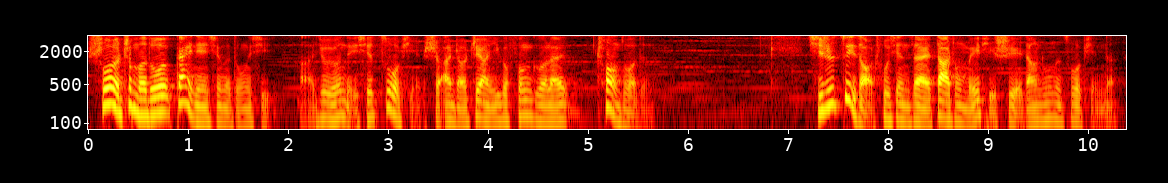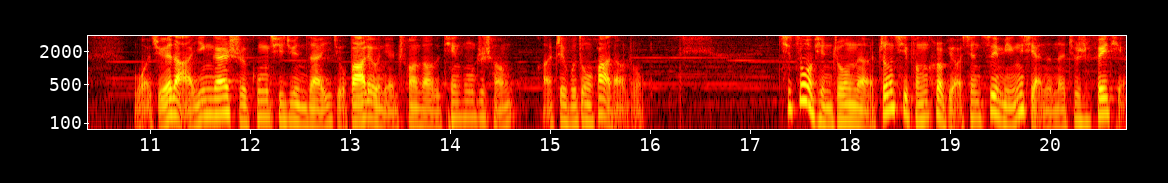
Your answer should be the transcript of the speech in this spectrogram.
说了这么多概念性的东西啊，又有哪些作品是按照这样一个风格来创作的呢？其实最早出现在大众媒体视野当中的作品呢，我觉得啊，应该是宫崎骏在一九八六年创造的《天空之城》啊这部动画当中。其作品中呢，蒸汽朋克表现最明显的呢，就是飞艇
